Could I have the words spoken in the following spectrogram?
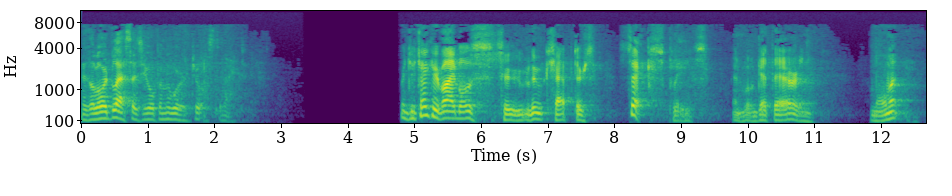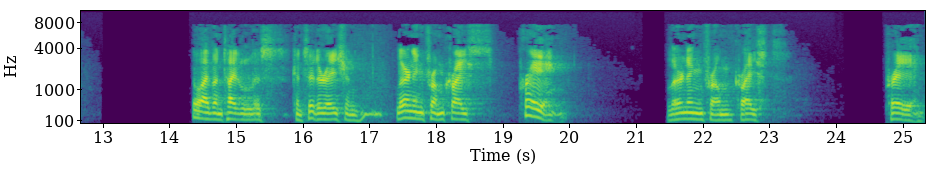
May the Lord bless as you open the word to us tonight. Would you take your Bibles to Luke chapter 6, please? And we'll get there in a moment. So I've entitled this consideration, Learning from Christ's Praying. Learning from Christ's Praying.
